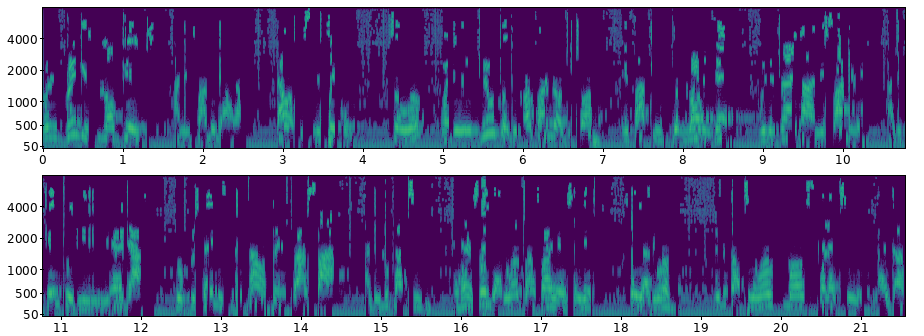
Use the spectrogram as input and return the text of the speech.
bring, bring his luggage and his family around. That was his mistake. So when they to the company of the church, in fact, his lorry there with the driver and his family, and they came to the elder to present his letter of uh, transfer, and they look at him. And then, so you are the one transfer here, say yes. So you are the one. They look at him, one small skeleton like that.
